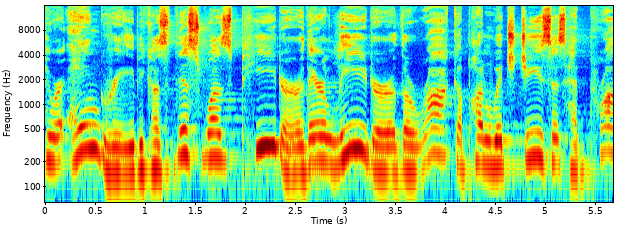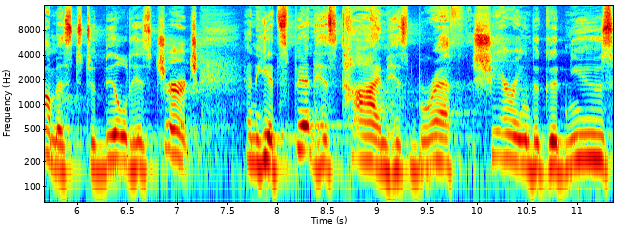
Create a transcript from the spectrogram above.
They were angry because this was Peter, their leader, the rock upon which Jesus had promised to build his church. And he had spent his time, his breath, sharing the good news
